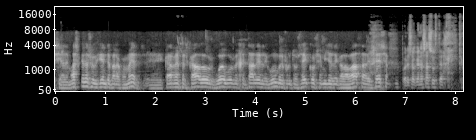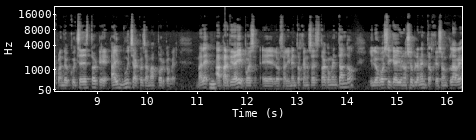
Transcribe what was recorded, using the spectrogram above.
Si además queda suficiente para comer, eh, carne, pescados, huevos, vegetales, legumbres, frutos secos, semillas de calabaza, de sésamo. Por eso que no se asuste la gente cuando escuche esto, que hay muchas cosas más por comer. ¿Vale? Mm. A partir de ahí, pues eh, los alimentos que nos has estado comentando, y luego sí que hay unos suplementos que son clave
